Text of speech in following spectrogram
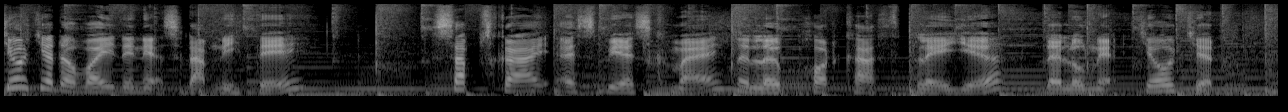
ចូលចិត្តអ្វីដែលអ្នកស្ដាប់នេះទេ Subscribe SBS ខ្មែរនៅលើ Podcast Player ដែលលោកអ្នកចូលចិត្ត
